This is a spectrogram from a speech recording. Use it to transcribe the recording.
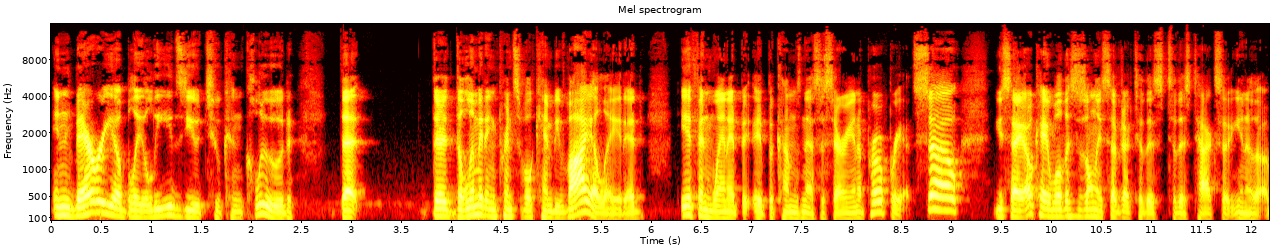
invariably leads you to conclude that the, the limiting principle can be violated if and when it, it becomes necessary and appropriate. So you say, okay, well, this is only subject to this to this tax. Uh, you know, uh,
